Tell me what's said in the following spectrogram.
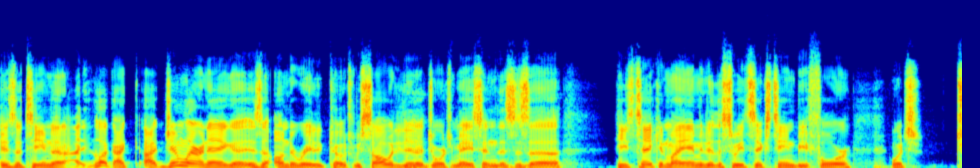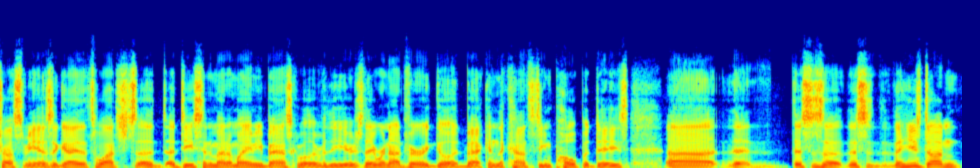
is a team that I look. I, I Jim Larrañaga is an underrated coach. We saw what he did mm-hmm. at George Mason. This is a he's taken Miami to the Sweet 16 before, which trust me, as a guy that's watched a, a, decent amount of Miami basketball over the years, they were not very good back in the Constantine Popa days. Uh, th- this is a this is he's done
